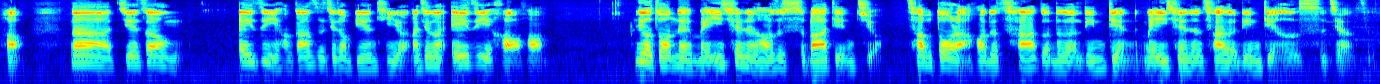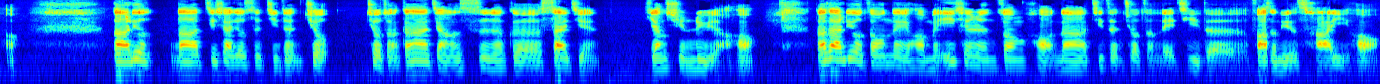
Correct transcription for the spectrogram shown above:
好，那接种 A Z 哈，刚刚是接种 B N T 哦，那接种 A Z 后哈，六周内每一千人哈是十八点九。差不多了，哈，就差个那个零点，每一千人差个零点二四这样子，哈。那六，那接下来就是急诊就就诊，刚刚讲的是那个筛检阳性率啊，哈。那在六周内，哈，每一千人中，哈，那急诊就诊累计的发生率的差异，哈，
